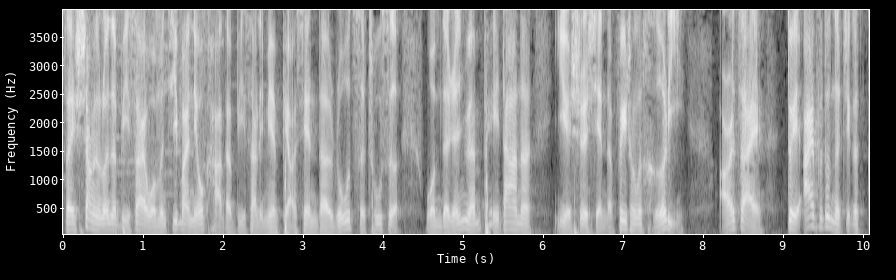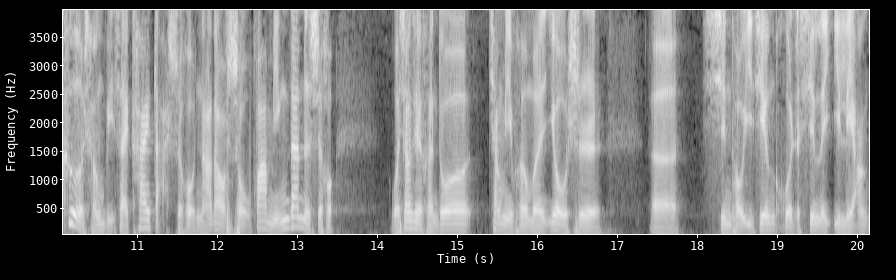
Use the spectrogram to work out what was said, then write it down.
在上一轮的比赛，我们击败纽卡的比赛里面表现得如此出色，我们的人员配搭呢也是显得非常的合理。而在对埃弗顿的这个客场比赛开打时候，拿到首发名单的时候，我相信很多枪迷朋友们又是，呃，心头一惊或者心里一凉。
